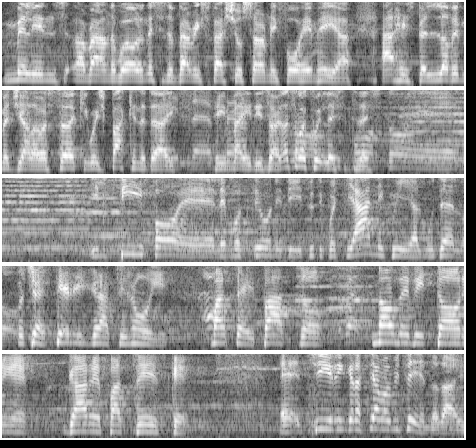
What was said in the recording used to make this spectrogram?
millions around the world, and this is a very special ceremony for him here at his beloved Mugello, a circuit which back in the day he made his own. Let's have a quick listen to this. il tifo e le emozioni di tutti questi anni qui al Mugello. Cioè, ti ringrazi noi, ma sei pazzo? Nove vittorie, gare pazzesche. Eh, ci ringraziamo a vicenda, dai,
